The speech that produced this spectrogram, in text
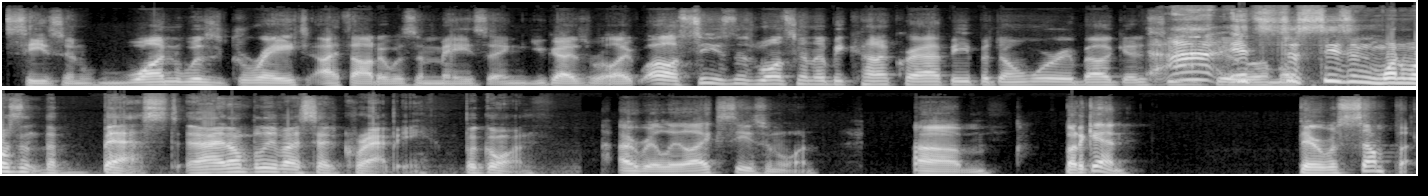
season one was great. I thought it was amazing. You guys were like, "Well, season one's going to be kind of crappy, but don't worry about getting season Ah, two." it's I'm just season one wasn't the best. And I don't believe I said crappy, but go on. I really like season one. Um, but again, there was something.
